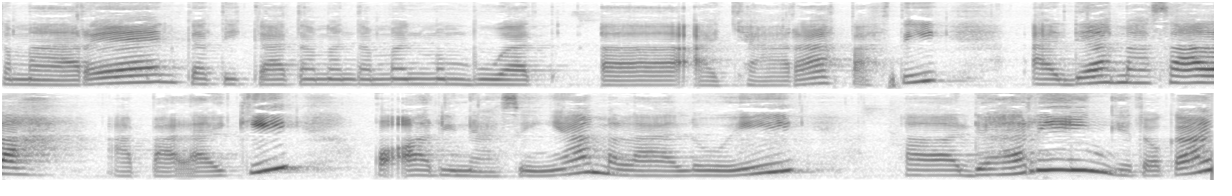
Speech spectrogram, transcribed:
kemarin ketika teman-teman membuat uh, acara pasti ada masalah, apalagi koordinasinya melalui uh, daring gitu kan.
